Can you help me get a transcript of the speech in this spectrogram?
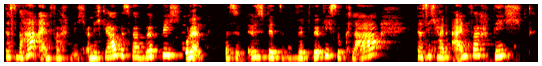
Das war einfach nicht. Und ich glaube, es war wirklich, oder es, es wird, wird wirklich so klar, dass ich halt einfach nicht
